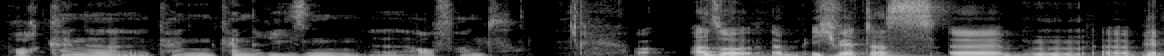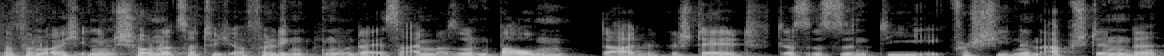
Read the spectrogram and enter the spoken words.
braucht keine, kein, kein Riesenaufwand. Äh, also äh, ich werde das ähm, äh, Paper von euch in den Shownotes natürlich auch verlinken und da ist einmal so ein Baum dargestellt. Das ist, sind die verschiedenen Abstände.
